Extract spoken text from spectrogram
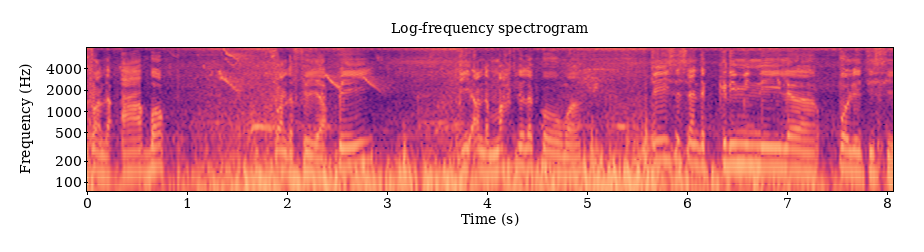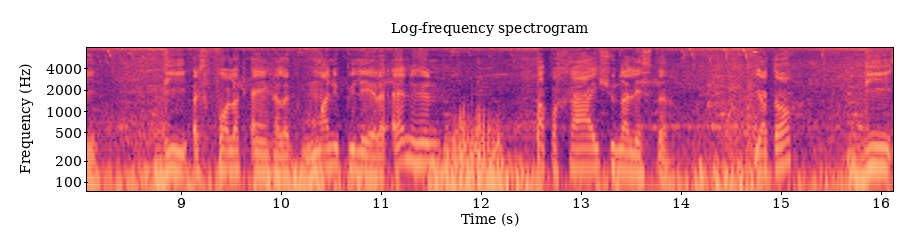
van de ABOP, van de VAP, die aan de macht willen komen, deze zijn de criminele politici die het volk eigenlijk manipuleren en hun papegaai-journalisten. Ja toch? Die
